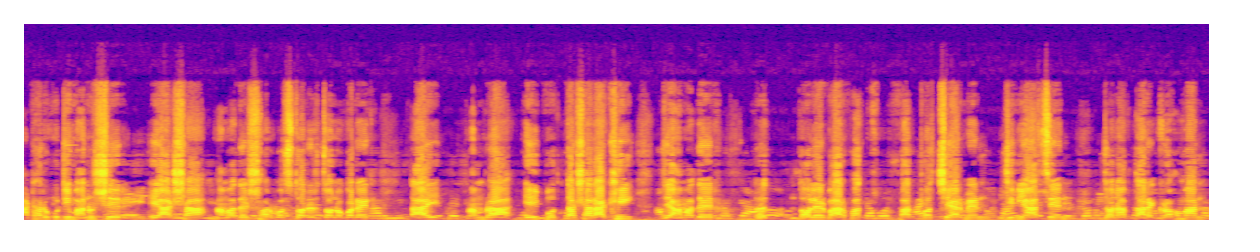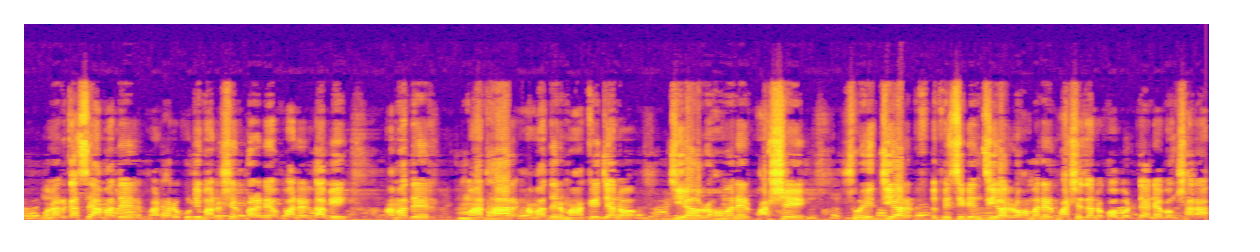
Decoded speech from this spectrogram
আঠারো কোটি মানুষের, এই আশা আমাদের সর্বস্তরের জনগণের। তাই আমরা এই প্রত্যাশা রাখি যে আমাদের দলের ভারপ্রাপ্ত চেয়ারম্যান যিনি আছেন, জনাব তারেক রহমান, ওনার কাছে আমাদের আঠারো কোটি মানুষের প্রাণে- প্রাণের দাবি। আমাদের মাধার আমাদের মাকে যেন জিয়াউর রহমানের পাশে শহীদ জিয়ার প্রেসিডেন্ট জিয়াউর রহমানের পাশে যেন কবর দেন এবং সারা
